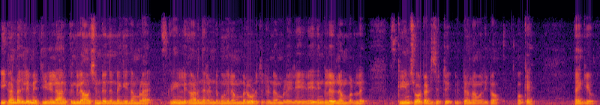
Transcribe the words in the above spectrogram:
ഈ കണ്ടതിൽ മെറ്റീരിയൽ ആർക്കെങ്കിലും ആവശ്യമുണ്ടെന്നുണ്ടെങ്കിൽ നമ്മളെ സ്ക്രീനിൽ കാണുന്ന രണ്ട് മൂന്ന് നമ്പർ കൊടുത്തിട്ടുണ്ട് നമ്മളിൽ ഏതെങ്കിലും ഒരു നമ്പറിൽ സ്ക്രീൻഷോട്ട് അടിച്ചിട്ട് ഇട്ടു തന്നാൽ മതി കേട്ടോ ഓക്കെ താങ്ക്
